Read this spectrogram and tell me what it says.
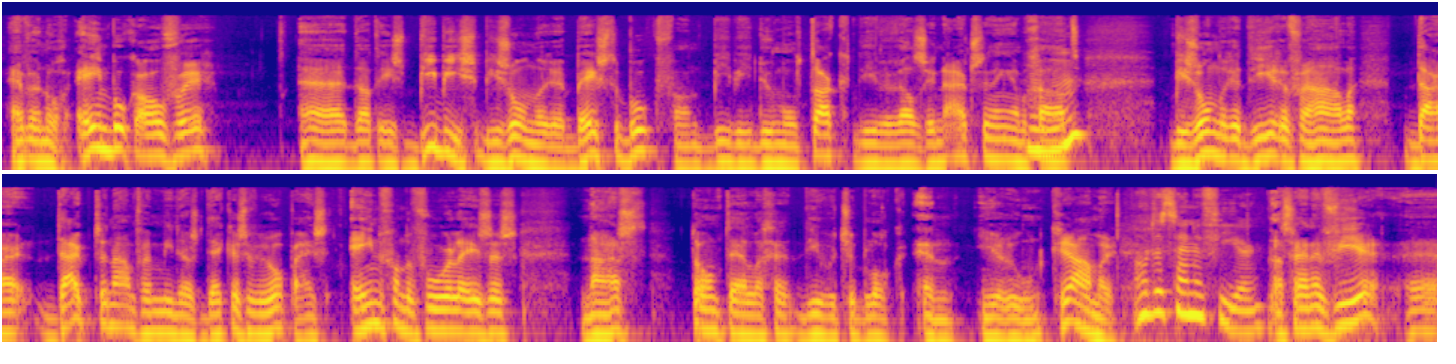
hebben we nog één boek over. Uh, dat is Bibi's bijzondere beestenboek van Bibi Dumontak... die we wel eens in de uitzending hebben mm -hmm. gehad. Bijzondere dierenverhalen. Daar duikt de naam van Midas Dekkers weer op. Hij is één van de voorlezers naast Toon Tellige, Diewertje Blok en Jeroen Kramer. Oh, dat zijn er vier? Dat zijn er vier. Uh,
